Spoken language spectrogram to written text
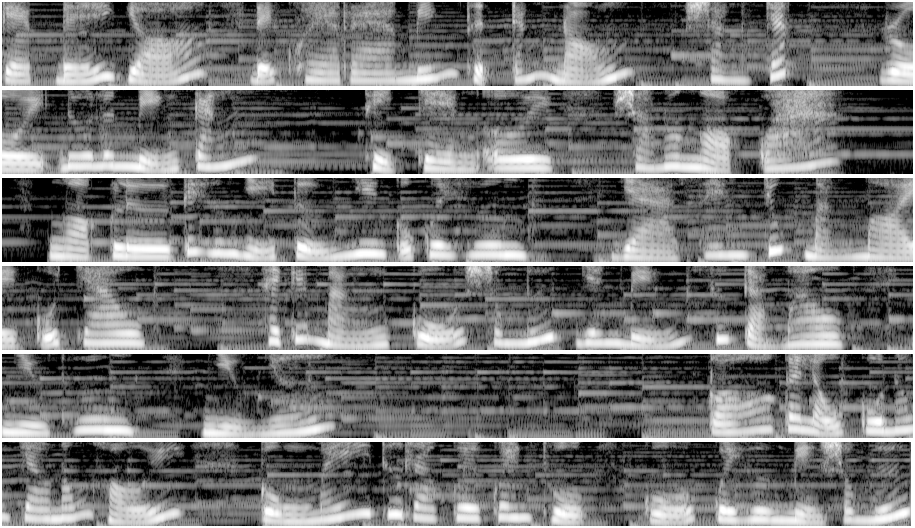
kẹp bể vỏ để khoe ra miếng thịt trắng nõn, săn chắc, rồi đưa lên miệng cắn. Thì chèn ơi, sao nó ngọt quá! Ngọt lừ cái hương vị tự nhiên của quê hương và xen chút mặn mòi của chao hay cái mặn của sông nước gian biển xứ Cà Mau, nhiều thương, nhiều nhớ. Có cái lẩu cua nấu chao nóng hổi cùng mấy thứ rau quê quen thuộc của quê hương miền sông nước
